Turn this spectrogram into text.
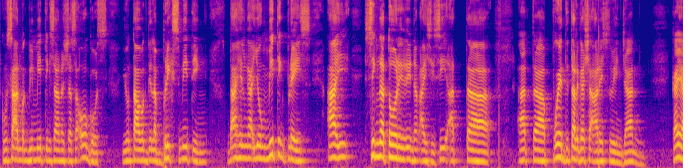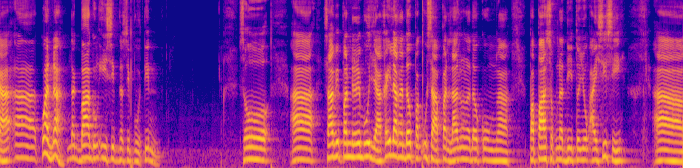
kung saan magbi-meeting sana siya sa August, yung tawag nila BRICS meeting, dahil nga yung meeting place ay signatory rin ng ICC at uh, at uh, pwede talaga siya arestuhin dyan. Kaya, uh, kwan na, nagbagong isip na si Putin. So, uh, sabi pa ni Remulla, kailangan daw pag-usapan, lalo na daw kung uh, papasok na dito yung ICC, uh,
